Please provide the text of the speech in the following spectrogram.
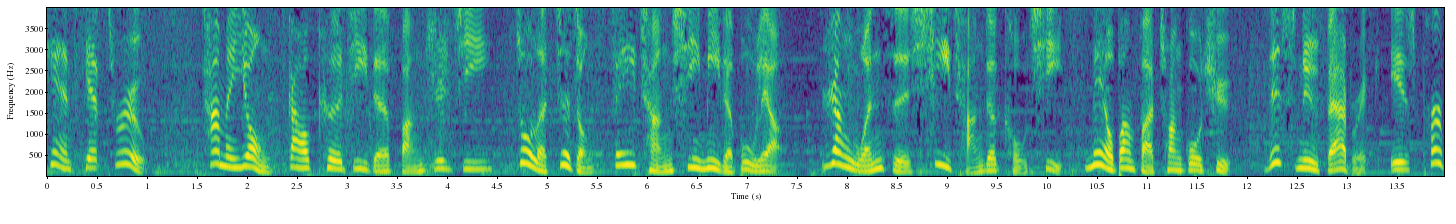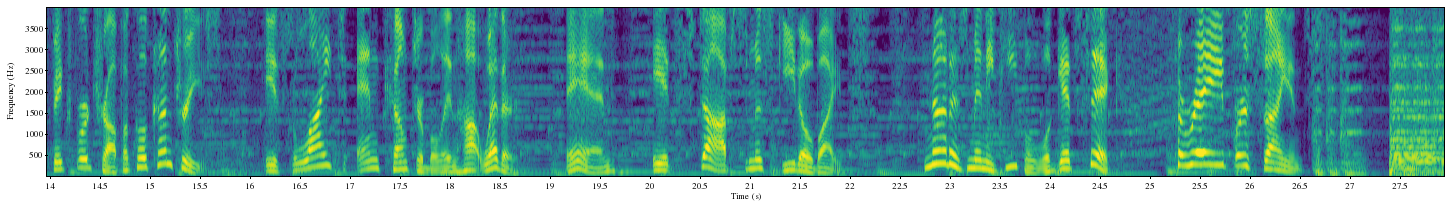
can't get through. 他们用高科技的纺织机做了这种非常细密的布料，让蚊子细长的口气没有办法穿过去。This new fabric is perfect for tropical countries. It's light and comfortable in hot weather, and it stops mosquito bites. Not as many people will get sick. Hooray for science!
